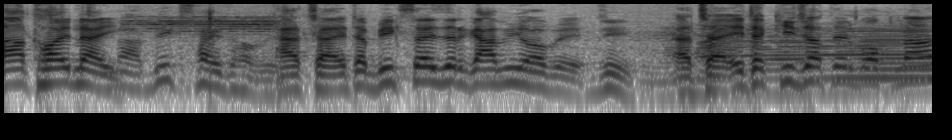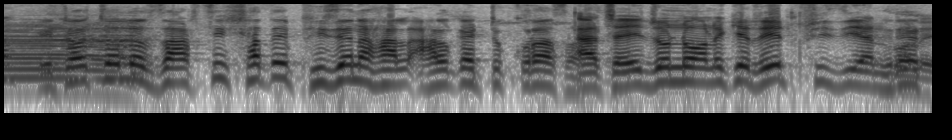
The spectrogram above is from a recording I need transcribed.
দাঁত হয় নাই? না বিগ সাইজ হবে। আচ্ছা এটা বিগ সাইজের গাভী হবে? জি। আচ্ছা এটা কি জাতের বকনা? এটা হচ্ছে হলো জার্সির সাথে ফিজেন হালকা একটু ক্রস আচ্ছা এই জন্য অনেকে রেড ফ্রিজিয়ান বলে।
